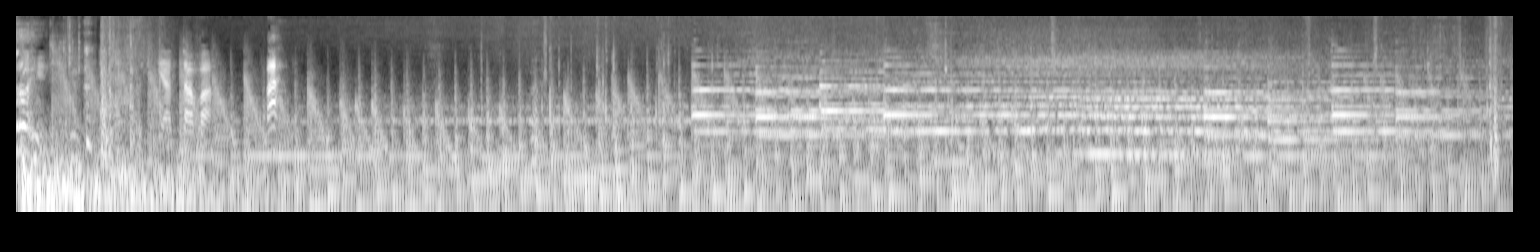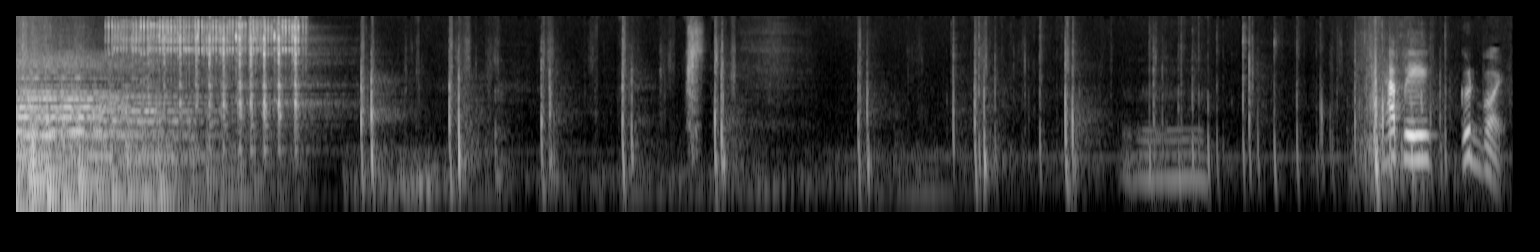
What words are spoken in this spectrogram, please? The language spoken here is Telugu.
మిత్రద్రోహి ఎద్దవ్వా బా హ్యాపీ గుడ్ బాయ్.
